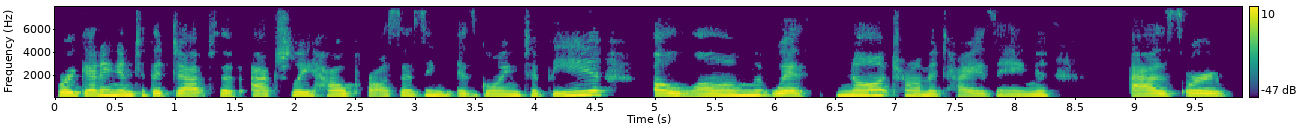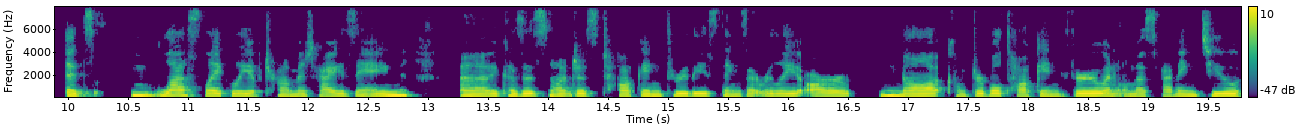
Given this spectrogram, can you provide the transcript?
we're getting into the depth of actually how processing is going to be along with not traumatizing as, or it's less likely of traumatizing uh, because it's not just talking through these things that really are not comfortable talking through and almost having to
